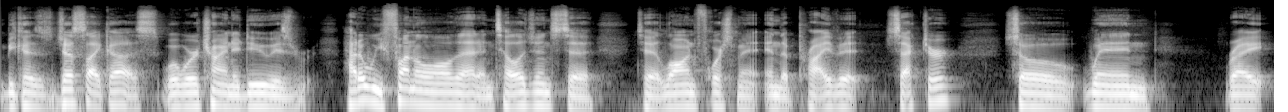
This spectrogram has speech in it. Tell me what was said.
Because just like us what we're trying to do is how do we funnel all that intelligence to to law enforcement in the private sector? So when right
